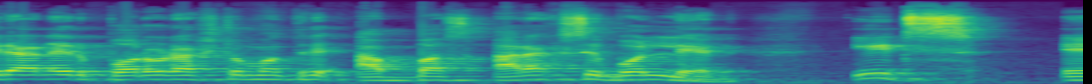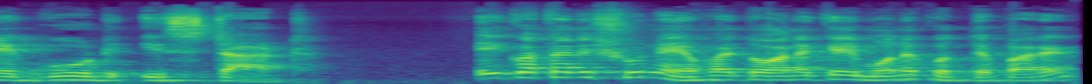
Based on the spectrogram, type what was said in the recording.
ইরানের পররাষ্ট্রমন্ত্রী আব্বাস আরাকসি বললেন, ইটস এ গুড স্টার্ট। এই কথাটি শুনে হয়তো অনেকেই মনে করতে পারেন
